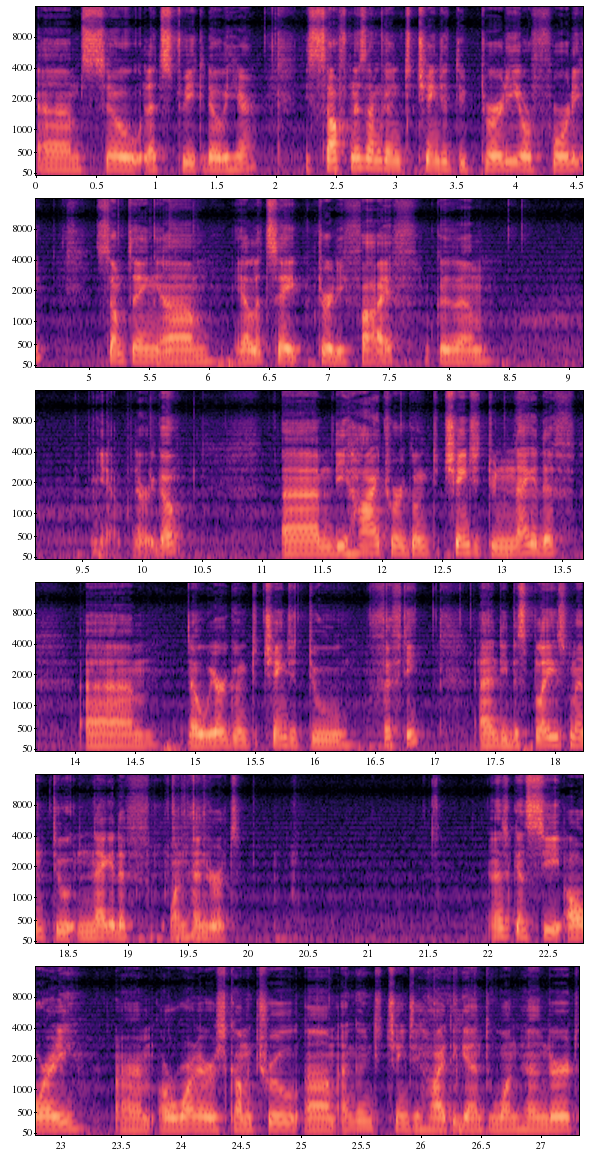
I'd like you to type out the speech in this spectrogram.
Um, so let's tweak it over here. The softness I'm going to change it to 30 or 40 something um, yeah let's say 35 because um yeah there we go. Um, the height we're going to change it to negative um, no we are going to change it to 50 and the displacement to negative 100 and as you can see already um, our water is coming through um, I'm going to change the height again to 100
